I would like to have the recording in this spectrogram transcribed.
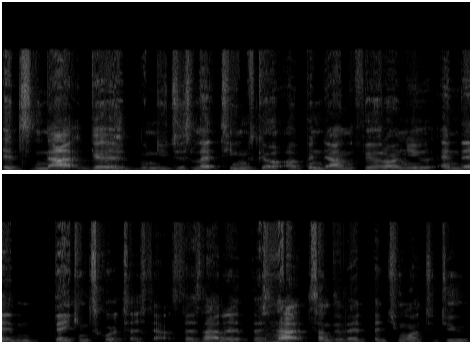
It's not good when you just let teams go up and down the field on you, and then they can score touchdowns. That's not a that's not something that, that you want to do.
